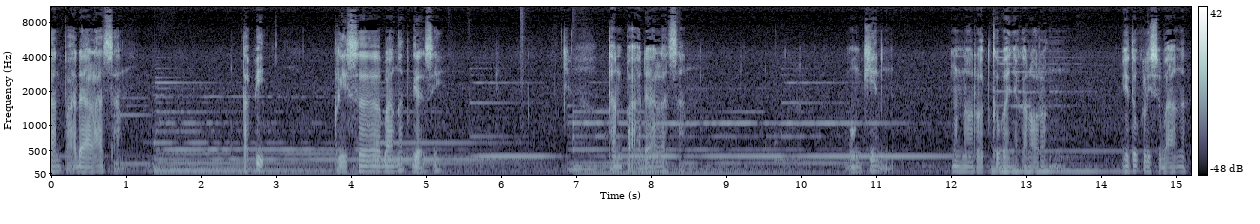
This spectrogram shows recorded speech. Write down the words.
tanpa ada alasan. Tapi klise banget gak sih? Tanpa ada alasan. Mungkin menurut kebanyakan orang itu klise banget.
